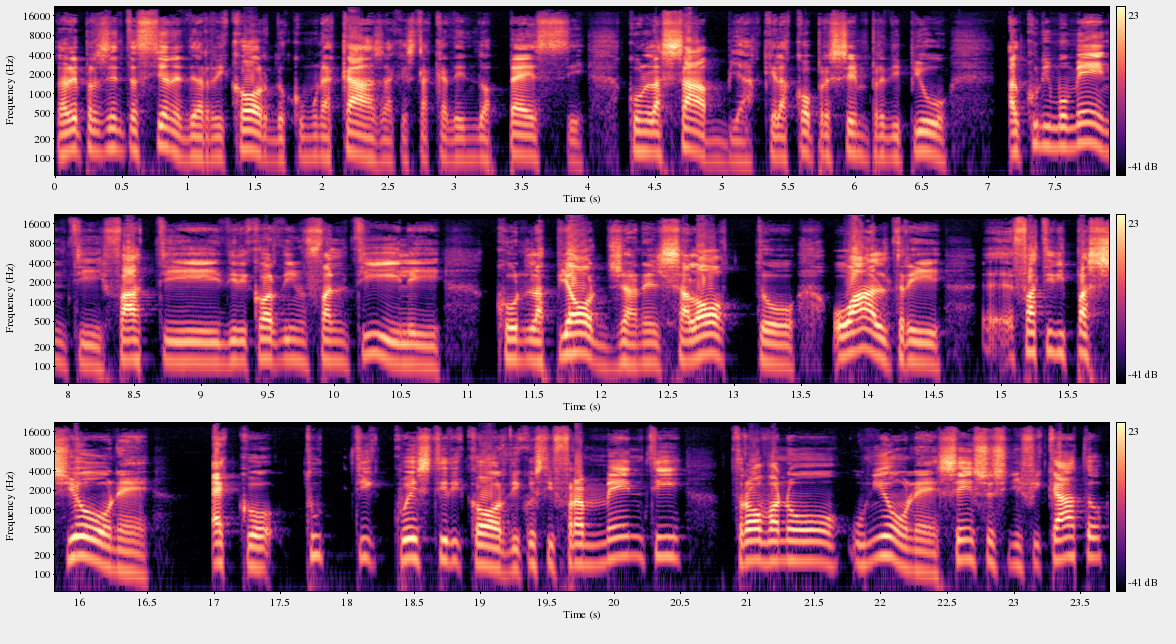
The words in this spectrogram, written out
La rappresentazione del ricordo come una casa che sta cadendo a pezzi, con la sabbia che la copre sempre di più, alcuni momenti fatti di ricordi infantili, con la pioggia nel salotto o altri eh, fatti di passione. Ecco, tutti questi ricordi, questi frammenti trovano unione, senso e significato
